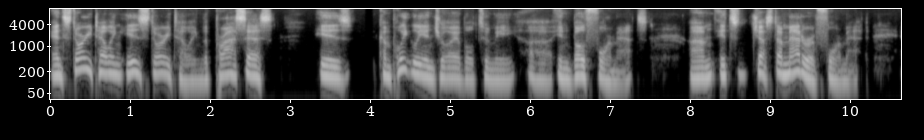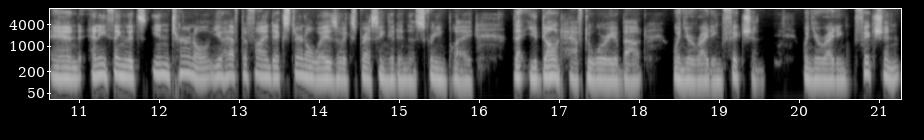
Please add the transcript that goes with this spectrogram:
and storytelling is storytelling. The process is completely enjoyable to me uh, in both formats. Um, it's just a matter of format. And anything that's internal, you have to find external ways of expressing it in a screenplay that you don't have to worry about when you're writing fiction. When you're writing fiction,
